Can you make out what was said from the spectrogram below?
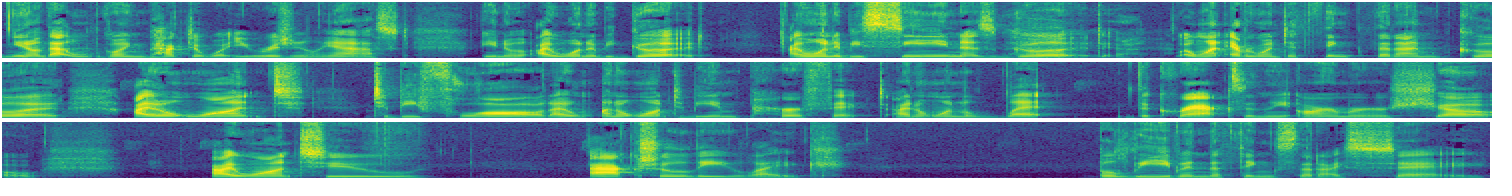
you know, that going back to what you originally asked, you know, I want to be good. I want to be seen as good. I want everyone to think that I'm good. I don't want to be flawed. I don't I don't want to be imperfect. I don't want to let the cracks in the armor show. I want to actually like believe in the things that I say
